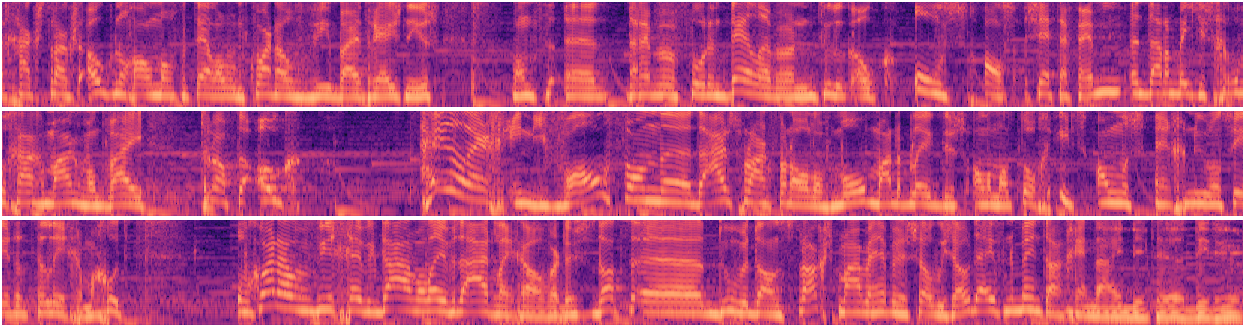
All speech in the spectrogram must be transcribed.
ga ik straks ook nog allemaal vertellen... om kwart over vier bij het race nieuws. Want uh, daar hebben we voor een deel hebben we natuurlijk ook ons als ZFM daar een beetje schuldig aan gemaakt. Want wij trapten ook heel erg in die val van uh, de uitspraak van Olaf Mol. Maar dat bleek dus allemaal toch iets anders en genuanceerder te liggen. Maar goed, om kwart over vier geef ik daar wel even de uitleg over. Dus dat uh, doen we dan straks. Maar we hebben sowieso de evenementagenda in dit, uh, dit uur. En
